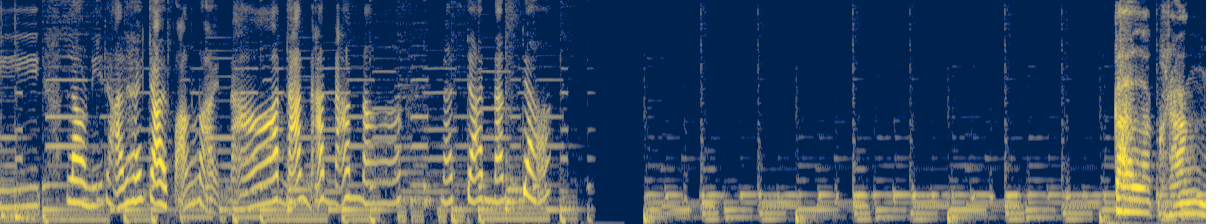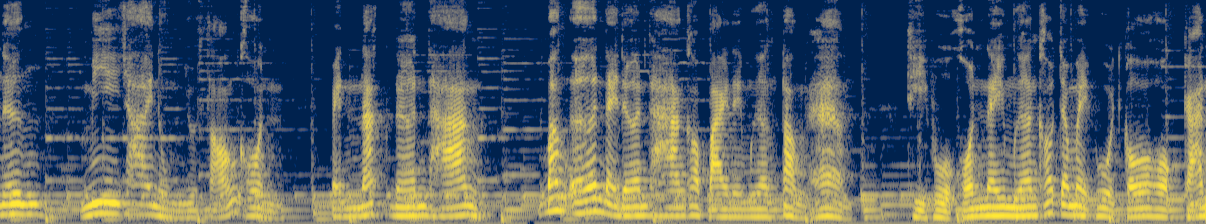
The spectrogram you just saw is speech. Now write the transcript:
ดี เล่านิทานให้จ้อยฟังหน่อยนะนะนะนะนะนะจ๊ะนะจ๊ะ กาละครั้งหนึ่ง มีชายหนุ่มอยู่สองคน เป็นนักเดินทาง บังเอิญได้เดินทางเข้าไปในเมืองต้องห้าม ที่ผู้คนในเมืองเขาจะไม่พูดโกหกกัน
